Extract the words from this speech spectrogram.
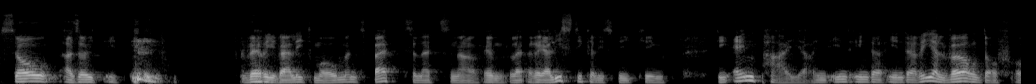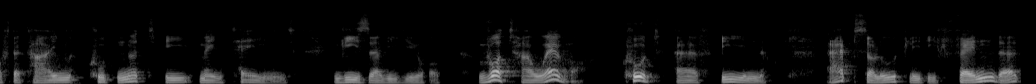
So, also it, it very valid moment, but let's now, um, realistically speaking, the empire in, in, in, the, in the real world of, of the time could not be maintained vis-a-vis Europe. What, however, could have been absolutely defended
